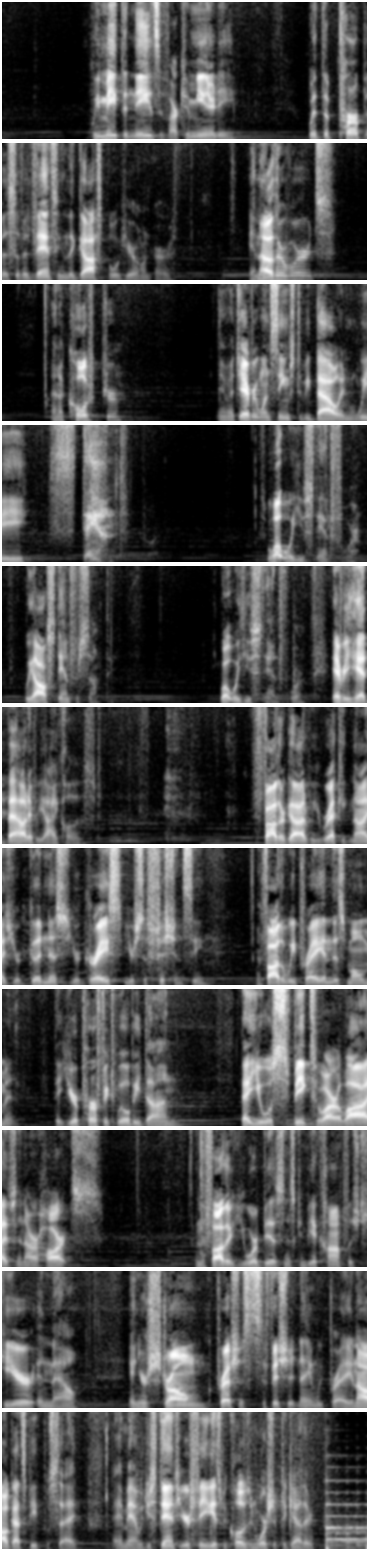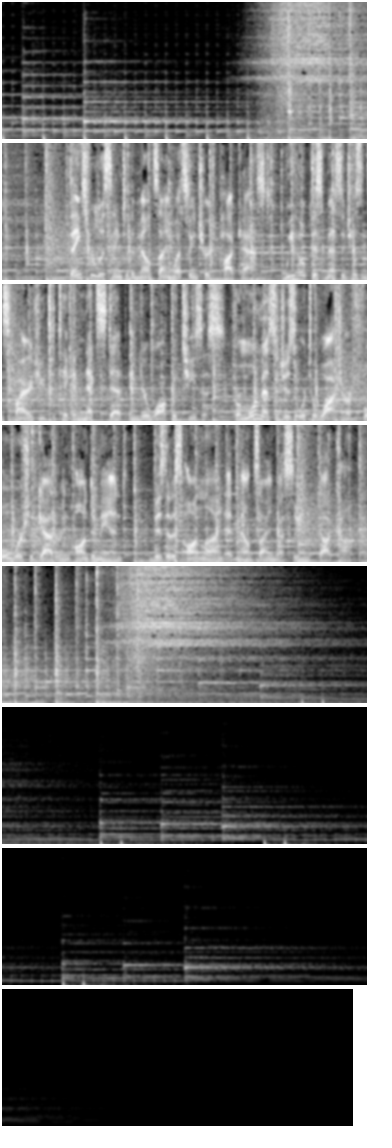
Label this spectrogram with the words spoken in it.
We meet the needs of our community with the purpose of advancing the gospel here on earth. In other words, in a culture in which everyone seems to be bowing, we stand. So what will you stand for? We all stand for something. What will you stand for? Every head bowed, every eye closed. Father God, we recognize your goodness, your grace, your sufficiency. And Father, we pray in this moment that your perfect will be done, that you will speak to our lives and our hearts. And the Father, your business can be accomplished here and now. In your strong, precious, sufficient name we pray. And all God's people say, Amen. Would you stand to your feet as we close in worship together? Thanks for listening to the Mount Zion Wesleyan Church podcast. We hope this message has inspired you to take a next step in your walk with Jesus. For more messages or to watch our full worship gathering on demand, visit us online at mountzionwesleyan.com.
